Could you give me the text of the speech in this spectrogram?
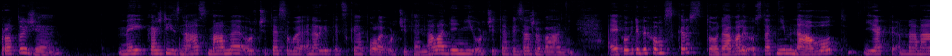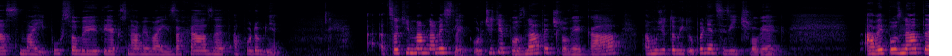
Protože my, každý z nás, máme určité svoje energetické pole, určité naladění, určité vyzařování. A jako kdybychom skrz to dávali ostatním návod, jak na nás mají působit, jak s námi mají zacházet a podobně. A co tím mám na mysli? Určitě poznáte člověka, a může to být úplně cizí člověk, a vy poznáte,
